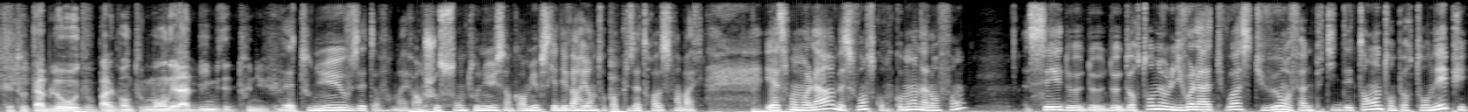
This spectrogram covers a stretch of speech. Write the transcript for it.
C'est au tableau, vous parlez devant tout le monde, et là, bim, vous êtes tout nu. Vous êtes tout nu, vous êtes enfin, bref, en chaussons tout nu, c'est encore mieux parce qu'il y a des variantes encore plus atroces. Enfin bref. Et à ce moment-là, bah, souvent, ce qu'on recommande à l'enfant, c'est de, de, retourner. On lui dit voilà, tu vois, si tu veux, on va faire une petite détente, on peut retourner. Puis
